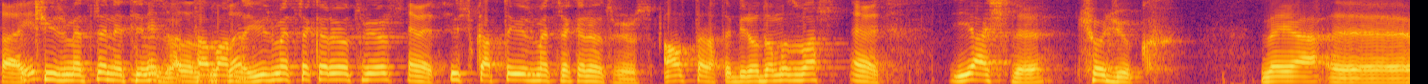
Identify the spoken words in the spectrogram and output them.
dahil. 200 metre netimiz Net var. alanımız Tabanda var. 100 metrekare oturuyoruz. Evet. Üst katta 100 metrekare oturuyoruz. Alt tarafta bir odamız var. Evet. yaşlı, çocuk veya e,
